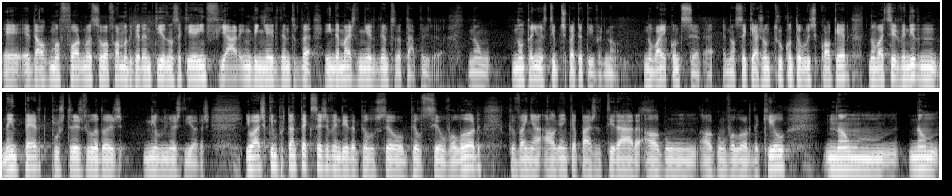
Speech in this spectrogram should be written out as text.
é, é de alguma forma, sob a forma de garantia, não sei o que, enfiarem dinheiro dentro da, ainda mais dinheiro dentro da TAP. Não, não tenho esse tipo de expectativas, não. Não vai acontecer. A não ser que haja um truque contabilístico qualquer, não vai ser vendido nem de perto pelos 3,2 mil milhões de euros. Eu acho que o importante é que seja vendida pelo seu, pelo seu valor, que venha alguém capaz de tirar algum, algum valor daquilo. Não, não,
